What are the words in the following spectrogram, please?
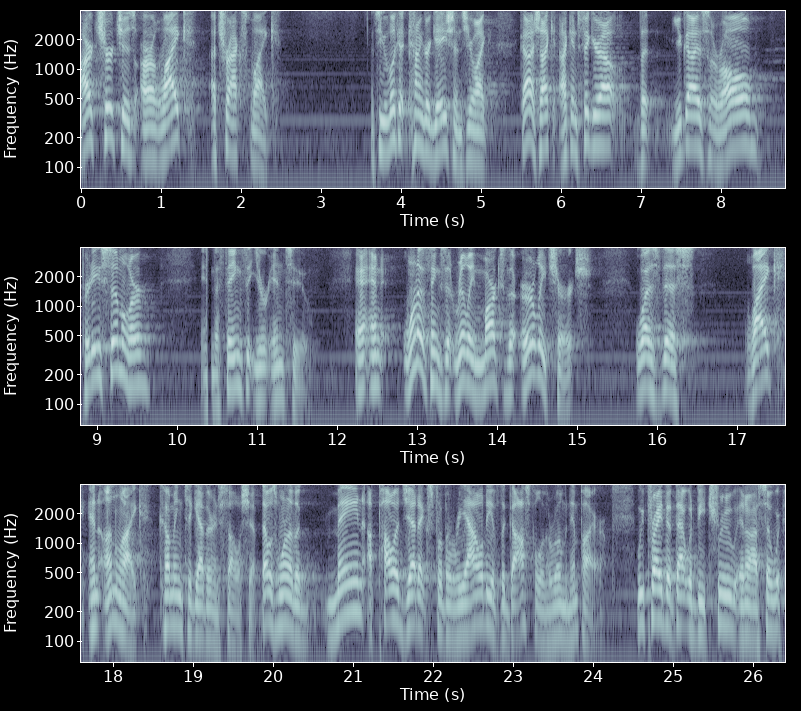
our churches are like attracts like. And so you look at congregations, you're like, gosh, I, I can figure out that you guys are all pretty similar in the things that you're into. And, and one of the things that really marked the early church was this like and unlike coming together in fellowship. That was one of the main apologetics for the reality of the gospel in the Roman Empire. We pray that that would be true in us. So we're,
